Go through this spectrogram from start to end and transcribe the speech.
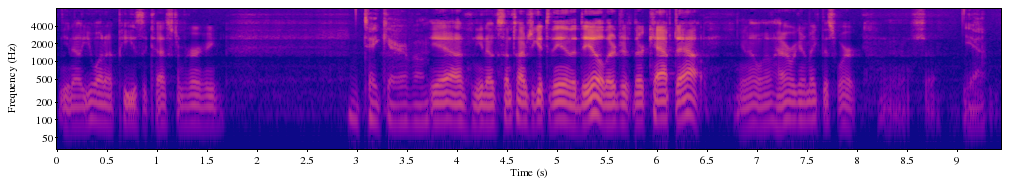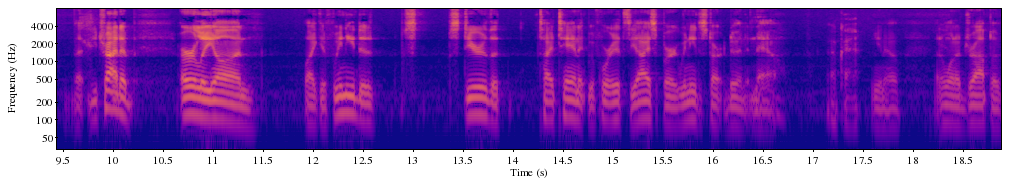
you know you want to appease the customer and Take care of them. yeah you know sometimes you get to the end of the deal they're just, they're capped out you know well how are we going to make this work Uh, so Yeah. but you try to early on like if we need to s- steer the titanic before it hits the iceberg we need to start doing it now Okay. you know i don't want to drop a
